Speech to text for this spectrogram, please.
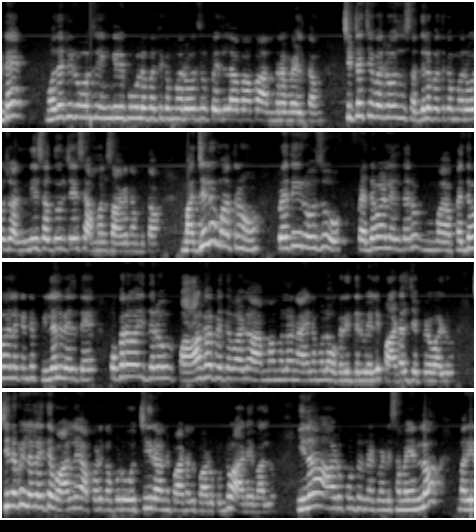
అంటే మొదటి రోజు ఎంగిలి పువ్వుల బతుకమ్మ రోజు పెళ్ళ పాప అందరం వెళ్తాం. చిట్ట చివరి రోజు సద్దుల బతుకమ్మ రోజు అన్ని సద్దులు చేసి అమ్మను సాగనంపుతాం. మధ్యలో మాత్రం ప్రతిరోజు పెద్దవాళ్ళు వెళ్తారు. పెద్దవాళ్ళకంటే పిల్లలు వెళ్తే ఒకరో ఇద్దరు బాగా పెద్దవాళ్ళు అమ్మమ్మలో నాయనమ్మలో ఒకరిద్దరు వెళ్ళి పాటలు చెప్పేవాళ్ళు. చిన్నపిల్లలు అయితే వాళ్ళే అప్పటికప్పుడు వచ్చి రాని పాటలు పాడుకుంటూ ఆడేవాళ్ళు. ఇలా ఆడుకుంటున్నటువంటి సమయంలో మరి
